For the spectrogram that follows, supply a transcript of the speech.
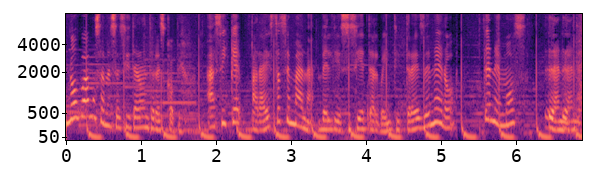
no vamos a necesitar un telescopio. Así que para esta semana, del 17 al 23 de enero, tenemos la nana.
